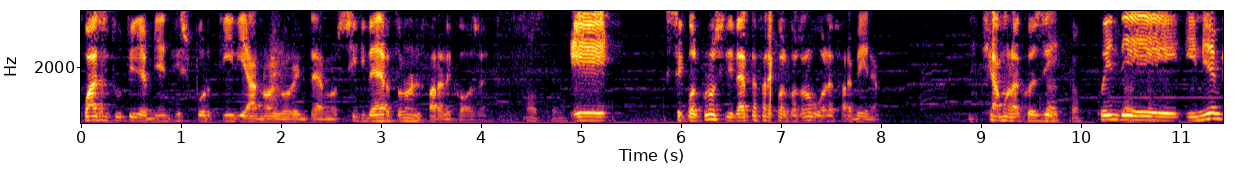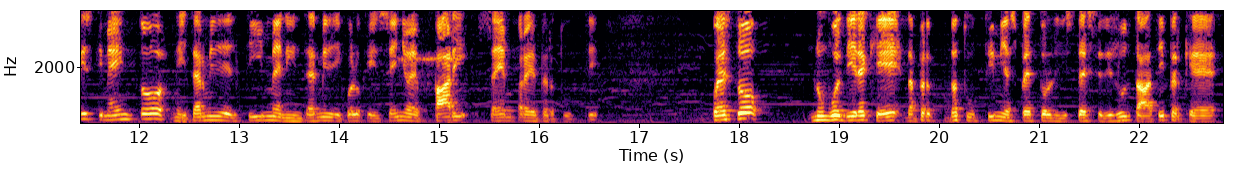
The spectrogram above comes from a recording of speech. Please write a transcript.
quasi tutti gli ambienti sportivi hanno al loro interno, si divertono nel fare le cose. Okay. E se qualcuno si diverte a fare qualcosa lo vuole fare bene. Mettiamola così. Certo, Quindi certo. il mio investimento nei termini del team e nei termini di quello che insegno è pari sempre e per tutti. Questo non vuol dire che da, per, da, tutti mi aspetto gli stessi risultati perché,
